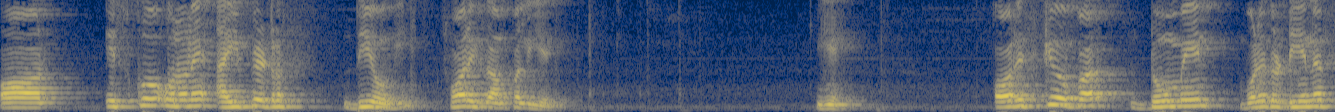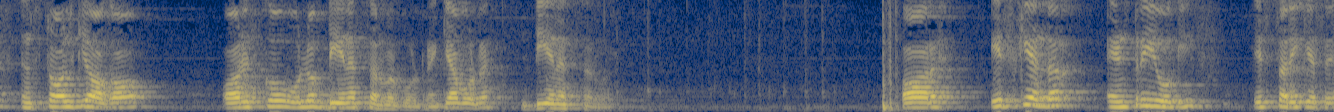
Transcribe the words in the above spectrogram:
और इसको उन्होंने आईपी एड्रेस दी होगी। फॉर एग्जांपल ये ये। और इसके ऊपर डोमेन, बोले तो डीएनएस इंस्टॉल किया होगा और इसको वो लोग डीएनएस सर्वर बोल रहे हैं। क्या बोल रहे हैं? DNS server. और इसके अंदर एंट्री होगी। इस तरीके से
